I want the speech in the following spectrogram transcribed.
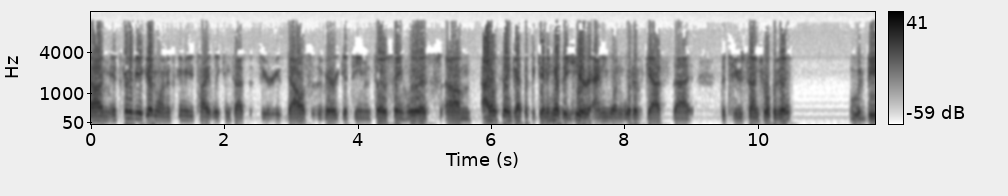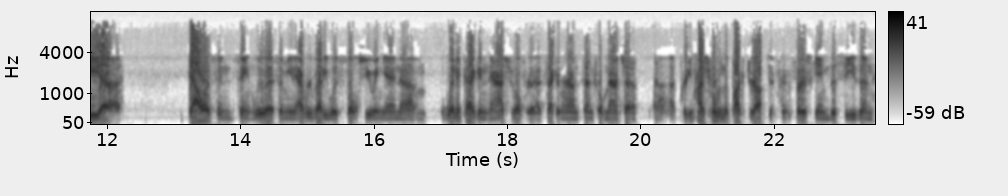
Um, it's going to be a good one. It's going to be a tightly contested series. Dallas is a very good team, and so is St. Louis. Um, I don't think at the beginning of the year anyone would have guessed that the two Central divisions would be uh, Dallas and St. Louis. I mean, everybody was still shooing in um, Winnipeg and Nashville for that second round Central matchup. Uh, pretty much when the puck dropped it for the first game of the season,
